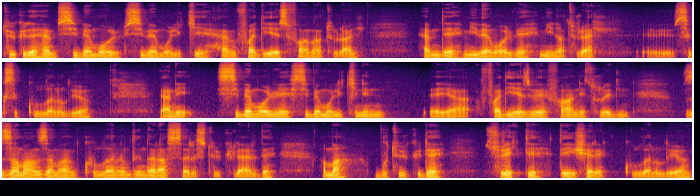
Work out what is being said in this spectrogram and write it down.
Türküde hem si bemol, si bemol 2, hem fa diyez, fa natural, hem de mi bemol ve mi natural e, sık sık kullanılıyor. Yani si bemol ve si bemol 2'nin veya fa diyez ve fa naturalin zaman zaman kullanıldığına rastlarız türkülerde. Ama bu türküde sürekli değişerek kullanılıyor.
